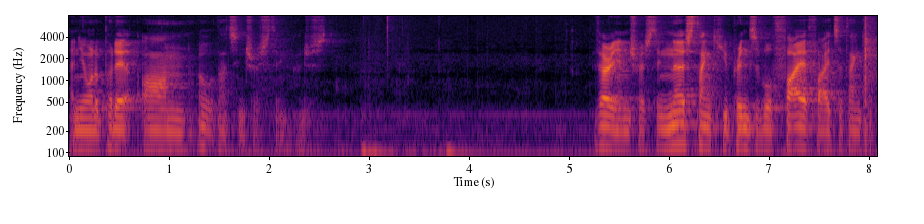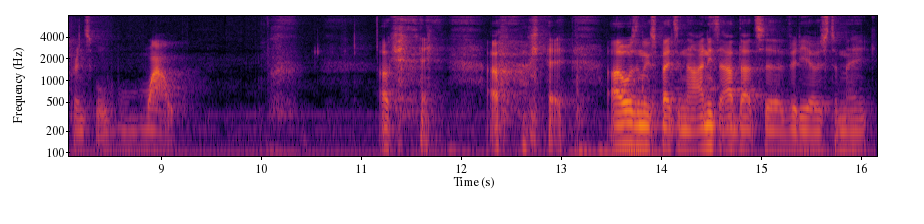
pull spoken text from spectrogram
and you want to put it on, oh, that's interesting. I just very interesting. Nurse thank you printable. firefighter thank you printable. Wow. okay. Oh, okay. I wasn't expecting that. I need to add that to videos to make.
